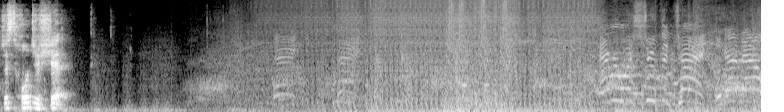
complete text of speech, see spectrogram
Just hold your shit. Everyone shoot the tank! Look out now!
